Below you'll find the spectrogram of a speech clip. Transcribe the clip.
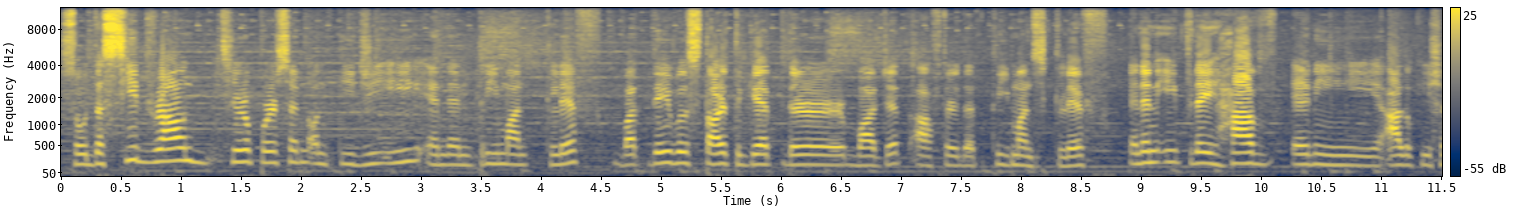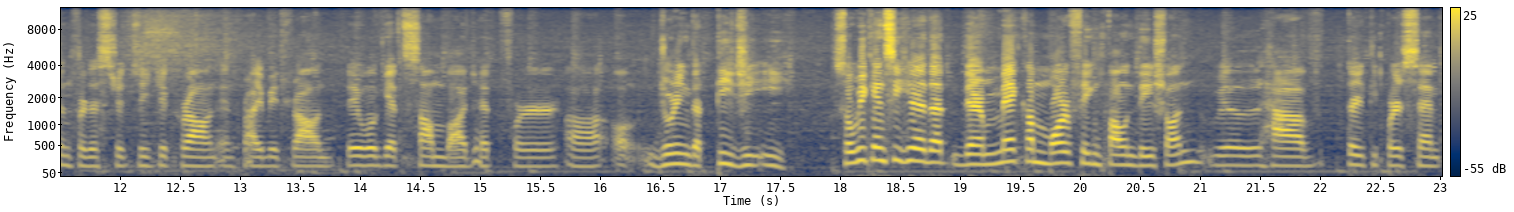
So the seed round, 0% on TGE and then 3 month cliff, but they will start to get their budget after the 3 months cliff and then if they have any allocation for the strategic round and private round they will get some budget for uh, during the tge so we can see here that their mecha morphing foundation will have 30%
